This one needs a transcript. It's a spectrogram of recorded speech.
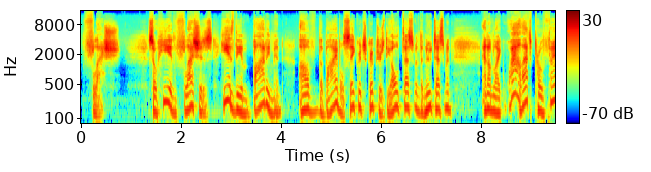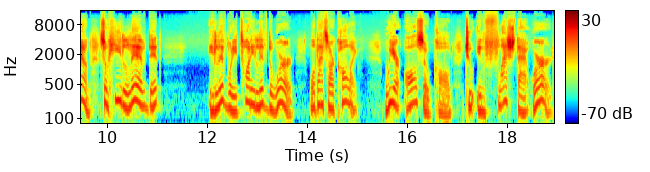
flesh. So he enfleshes, he is the embodiment of the Bible, sacred scriptures, the Old Testament, the New Testament. And I'm like, wow, that's profound. So he lived it. He lived what he taught. He lived the word. Well, that's our calling. We are also called to enflesh that word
